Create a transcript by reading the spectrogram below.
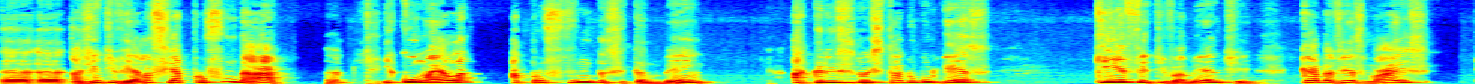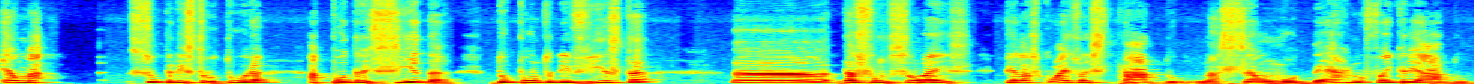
uh, uh, a gente vê ela se aprofundar. Né? E com ela aprofunda-se também a crise do Estado burguês, que efetivamente cada vez mais é uma superestrutura apodrecida do ponto de vista uh, das funções pelas quais o Estado-nação moderno foi criado.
